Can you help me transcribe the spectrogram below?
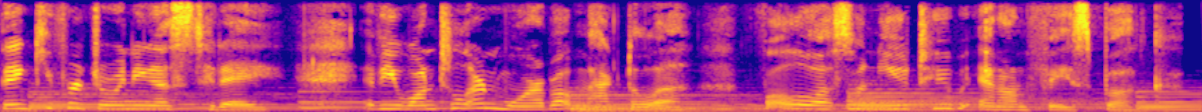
Thank you for joining us today. If you want to learn more about Magdala, follow us on YouTube and on Facebook.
